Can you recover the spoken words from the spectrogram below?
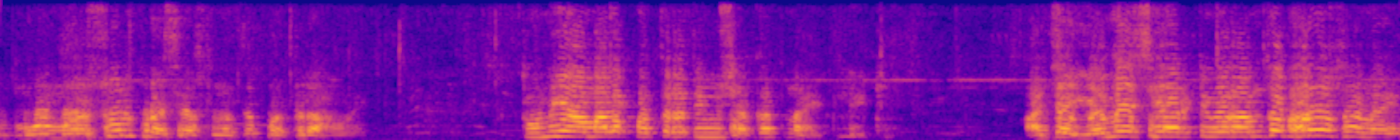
म- महसूल प्रशासनाचं पत्र हवंय तुम्ही आम्हाला पत्र देऊ शकत नाहीत लेखी. आमच्या एम एस सी आर टीवर आमचा भरोसा नाही.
